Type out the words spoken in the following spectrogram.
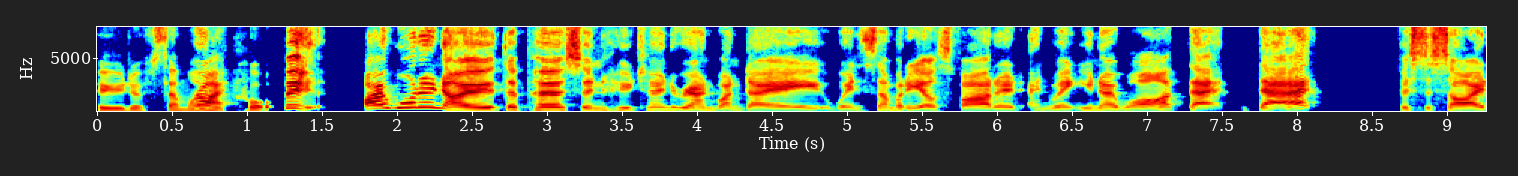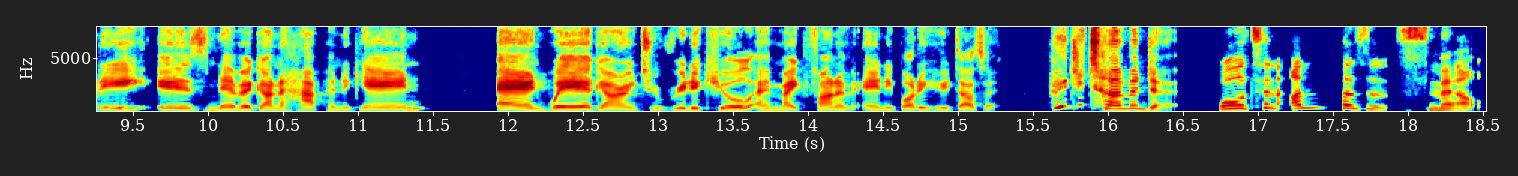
food of someone Right, who cooked. But I want to know the person who turned around one day when somebody else farted and went, you know what, that that for society is never going to happen again, and we're going to ridicule and make fun of anybody who does it. Who determined it? well, it's an unpleasant smell.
